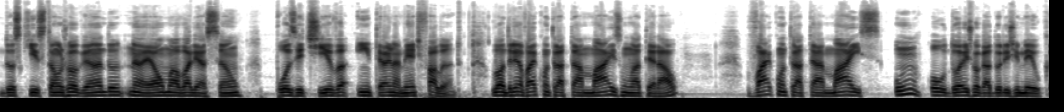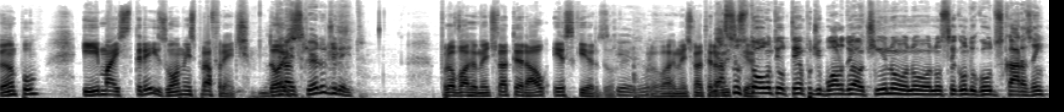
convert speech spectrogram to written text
dos que estão jogando não é uma avaliação positiva internamente falando. Londrina vai contratar mais um lateral, vai contratar mais um ou dois jogadores de meio campo e mais três homens para frente. Dois esquerdo ou direito? Provavelmente lateral esquerdo. esquerdo. Né? Provavelmente lateral Me assustou esquerdo. ontem o tempo de bola do Eltinho no, no, no segundo gol dos caras, hein?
